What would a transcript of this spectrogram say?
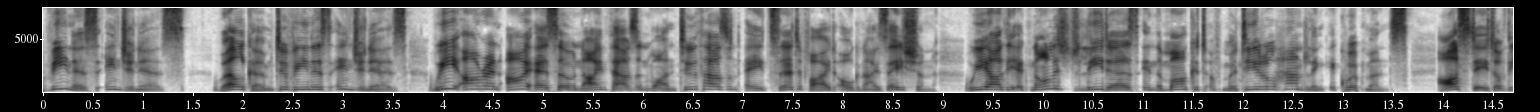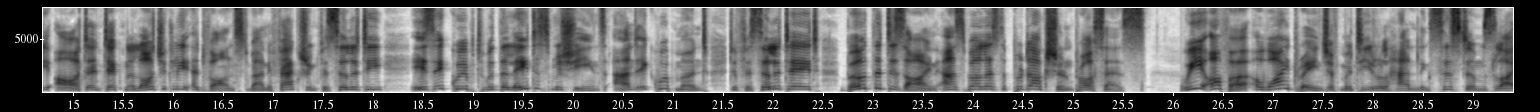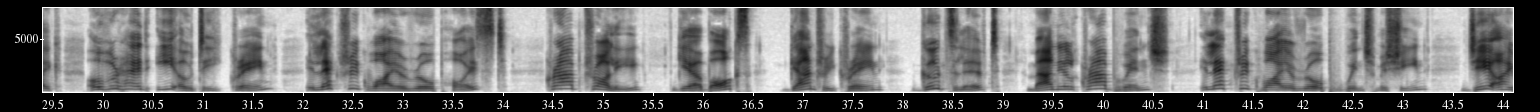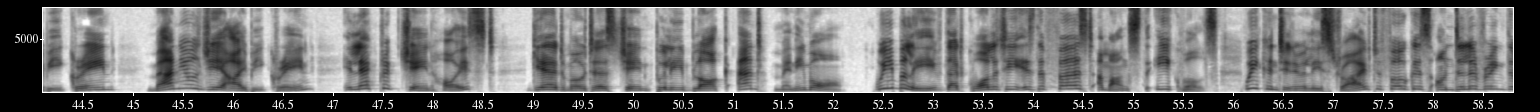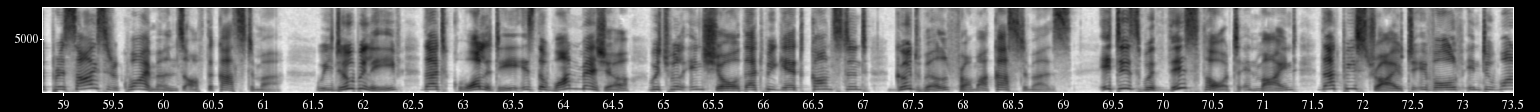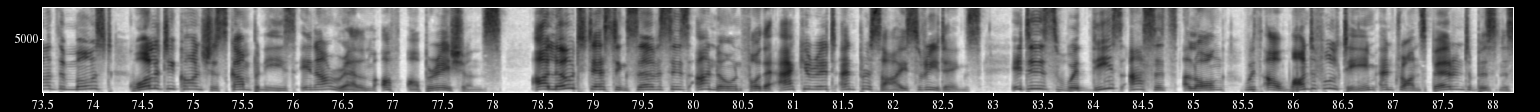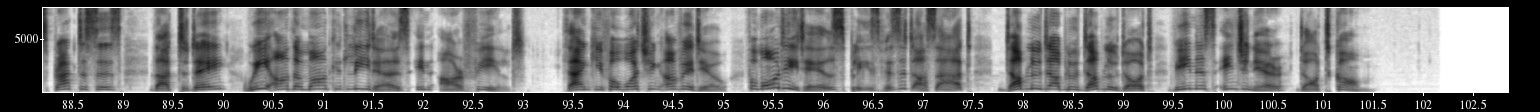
Venus Engineers. Welcome to Venus Engineers. We are an ISO 9001 2008 certified organization. We are the acknowledged leaders in the market of material handling equipments. Our state of the art and technologically advanced manufacturing facility is equipped with the latest machines and equipment to facilitate both the design as well as the production process. We offer a wide range of material handling systems like overhead EOT crane, electric wire rope hoist, crab trolley, gearbox, gantry crane, goods lift, manual crab winch, electric wire rope winch machine, JIB crane, manual JIB crane, electric chain hoist, geared motors chain pulley block, and many more. We believe that quality is the first amongst the equals. We continually strive to focus on delivering the precise requirements of the customer. We do believe that quality is the one measure which will ensure that we get constant goodwill from our customers. It is with this thought in mind that we strive to evolve into one of the most quality conscious companies in our realm of operations. Our load testing services are known for their accurate and precise readings. It is with these assets, along with our wonderful team and transparent business practices, that today we are the market leaders in our field. Thank you for watching our video. For more details, please visit us at www.venusengineer.com.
